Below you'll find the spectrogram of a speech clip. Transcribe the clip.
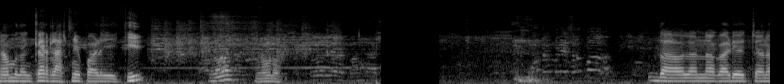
ನಮ್ದು ಅಂಕ್ಯಾರ ಲಾಸ್ಟ್ನೇ ಪಾಳಿ ಐತಿ. ನೋಡು ದಾವಲನ್ನ ಗಾಡಿ ಹಚ್ಚಾನ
